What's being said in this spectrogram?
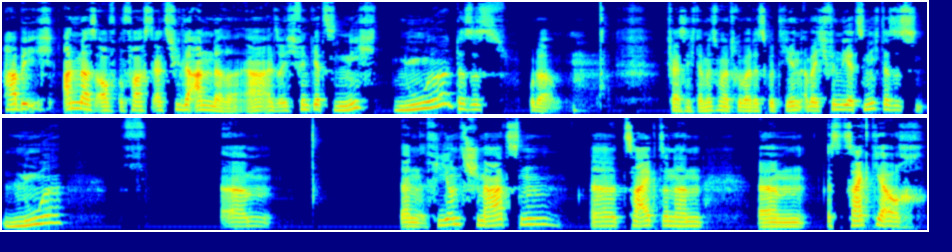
habe ich anders aufgefasst als viele andere. Ja? Also ich finde jetzt nicht nur, dass es, oder ich weiß nicht, da müssen wir drüber diskutieren, aber ich finde jetzt nicht, dass es nur ähm, dann Fions Schmerzen äh, zeigt, sondern ähm, es zeigt ja auch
